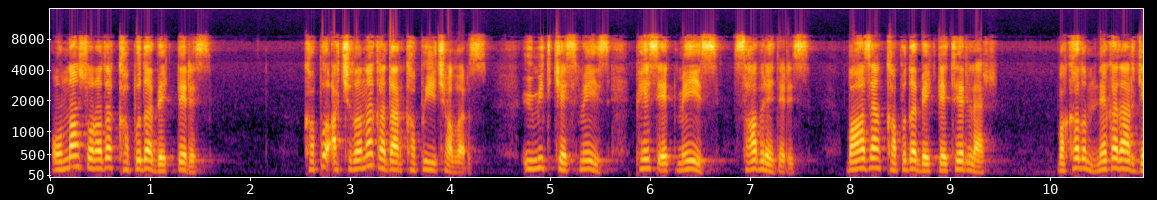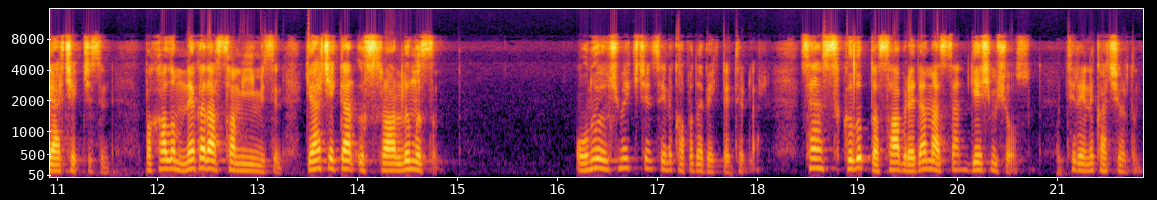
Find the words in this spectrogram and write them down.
Ondan sonra da kapıda bekleriz. Kapı açılana kadar kapıyı çalarız. Ümit kesmeyiz, pes etmeyiz, sabrederiz. Bazen kapıda bekletirler. Bakalım ne kadar gerçekçisin. Bakalım ne kadar samimisin. Gerçekten ısrarlı mısın? Onu ölçmek için seni kapıda bekletirler. Sen sıkılıp da sabredemezsen geçmiş olsun. Treni kaçırdın.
